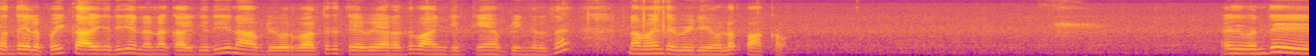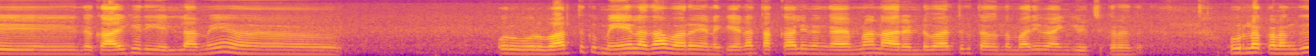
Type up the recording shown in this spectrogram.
சந்தையில் போய் காய்கறி என்னென்ன காய்கறி நான் அப்படி ஒரு வாரத்துக்கு தேவையானது வாங்கியிருக்கேன் அப்படிங்கிறத நம்ம இந்த வீடியோவில் பார்க்கலாம். இது வந்து இந்த காய்கறி எல்லாமே ஒரு ஒரு வாரத்துக்கு மேலே தான் வரும் எனக்கு. ஏன்னா தக்காளி வெங்காயம்லாம் நான் ரெண்டு வாரத்துக்கு தகுந்த மாதிரி வாங்கி வச்சுக்கிறது. உருளைக்கிழங்கு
